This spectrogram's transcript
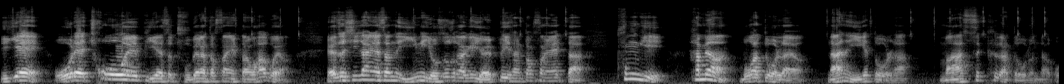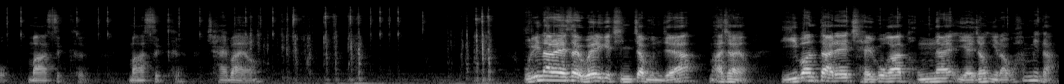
이게 올해 초에 비해서 두 배가 떡상했다고 하고요. 그래서 시장에서는 이미 요소수 가격이 10배 이상 떡상했다. 풍기 하면 뭐가 떠올라요? 나는 이게 떠올라. 마스크가 떠오른다고. 마스크. 마스크. 잘 봐요. 우리나라에서 왜 이게 진짜 문제야? 맞아요. 이번 달에 재고가 동날 예정이라고 합니다.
